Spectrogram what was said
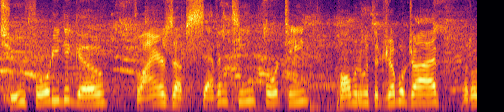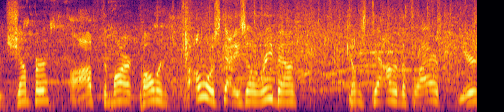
Two forty to go. Flyers up 17-14. Pullman with the dribble drive, little jumper off the mark. Pullman almost got his own rebound. Comes down to the Flyers. Here,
